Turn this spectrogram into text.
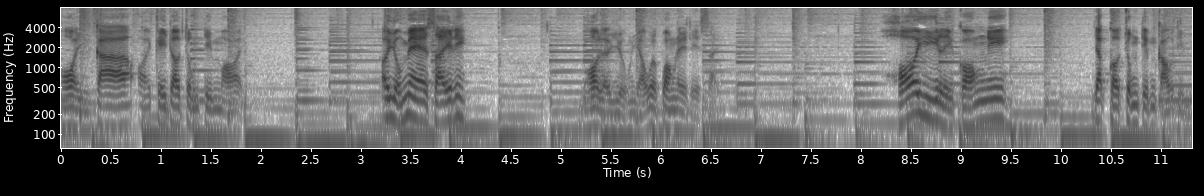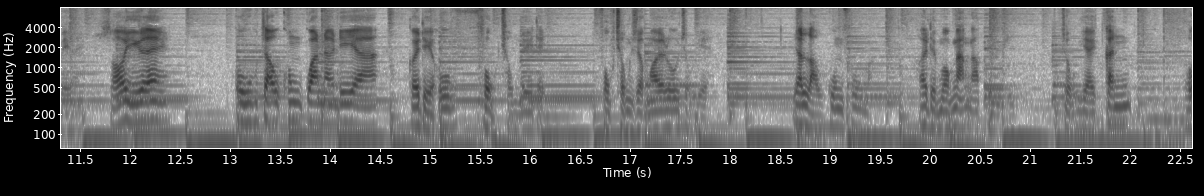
我而家愛幾多鐘點愛？我用咩洗呢？我就用油去幫你哋洗。可以嚟講呢，一個鐘點搞掂俾你。所以咧，澳洲空軍嗰啲啊，佢哋好服從你哋，服從上海佬做嘢，一流功夫嘛。佢哋冇呃呃騙騙，做嘢跟好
